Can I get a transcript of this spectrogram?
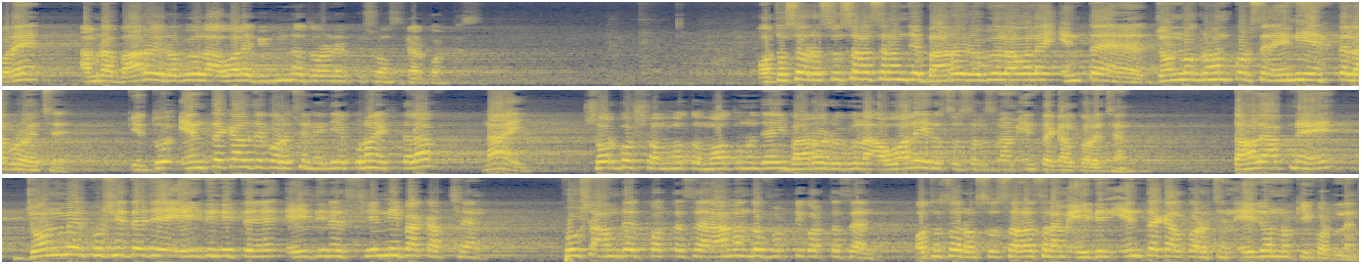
করে আমরা বারোই রবিউল আওয়ালে বিভিন্ন ধরনের কুসংস্কার করতেছি। অথচ রসুল সাল্লাহ সাল্লাম যে বারোই রবিউল আওয়ালে জন্মগ্রহণ করছেন, এ নিয়ে ইখতলাফ রয়েছে। কিন্তু এন্তেকাল যে করেছেন, এ নিয়ে কোনো ইখতলাফ নাই। সর্বসম্মত মত অনুযায়ী বারো রবিউল আওয়ালেই রসুল সাল্লাহ সাল্লাম ইন্তেকাল করেছেন। তাহলে আপনি জন্মের খুশিতে যে এই দিনিতে, এই দিনের সিন্নি পাকাচ্ছেন, খুশ আমদেদ করতেছেন, আনন্দ ফুর্তি করতেছেন, অথচ রসুল সাল্লাহ সাল্লাম এই দিন ইন্তেকাল করেছেন, এই জন্য কি করলেন?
